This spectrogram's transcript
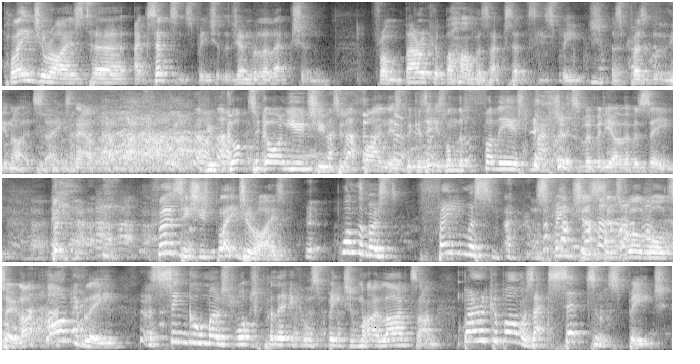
plagiarised her acceptance speech at the general election from Barack Obama's acceptance speech as President of the United States. Now, you've got to go on YouTube to find this because it is one of the funniest mashups of a video I've ever seen. But firstly, she's plagiarised one of the most famous speeches since World War II. Like, arguably, the single most watched political speech of my lifetime. Barack Obama's acceptance speech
